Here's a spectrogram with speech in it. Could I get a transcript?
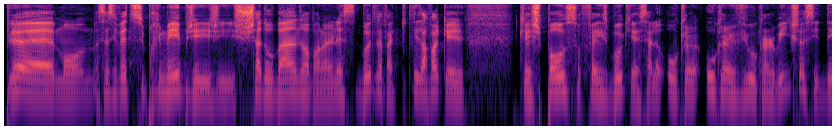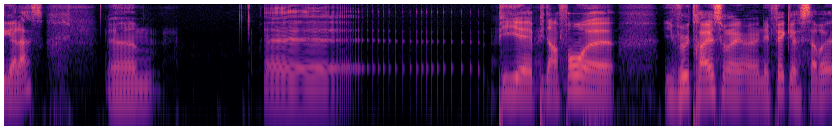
puis là, euh, mon, ça s'est fait supprimer, puis j'ai- j'ai shadow ban genre pendant un petit bout. Là, fait que toutes les affaires que que je pose sur Facebook, ça n'a aucun, aucun view, aucun reach, c'est dégueulasse. Euh, euh, puis, euh, puis dans le fond, euh, il veut travailler sur un, effet que ça va.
